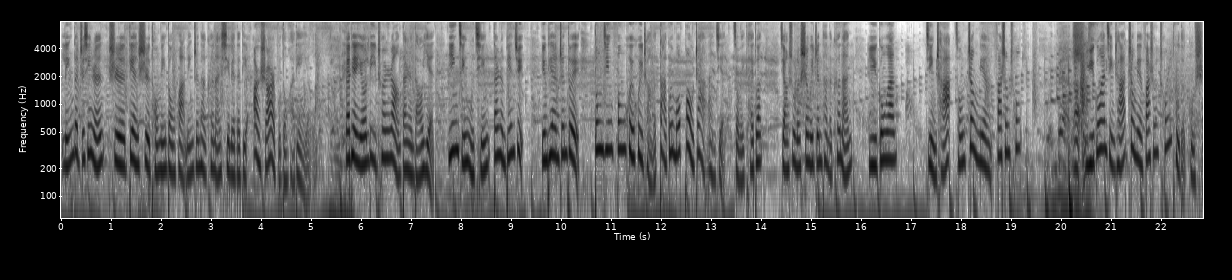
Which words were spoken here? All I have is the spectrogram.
零的执行人》是电视同名动画《名侦探柯南》系列的第二十二部动画电影了。该片由利川让担任导演，樱井武晴担任编剧。影片针对东京峰会会场的大规模爆炸案件作为开端，讲述了身为侦探的柯南与公安警察从正面发生冲，呃，与公安警察正面发生冲突的故事。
